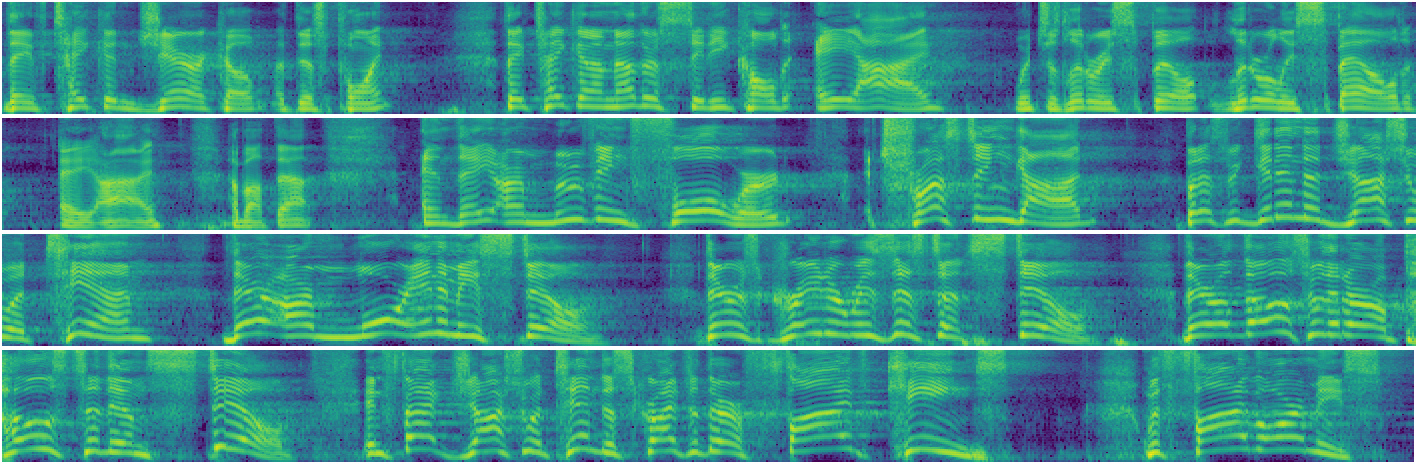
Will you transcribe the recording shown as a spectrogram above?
They've taken Jericho at this point. They've taken another city called Ai, which is literally spelled, literally spelled AI. How about that? And they are moving forward, trusting God. But as we get into Joshua 10, there are more enemies still. There is greater resistance still. There are those who that are opposed to them still. In fact, Joshua 10 describes that there are five kings with five armies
